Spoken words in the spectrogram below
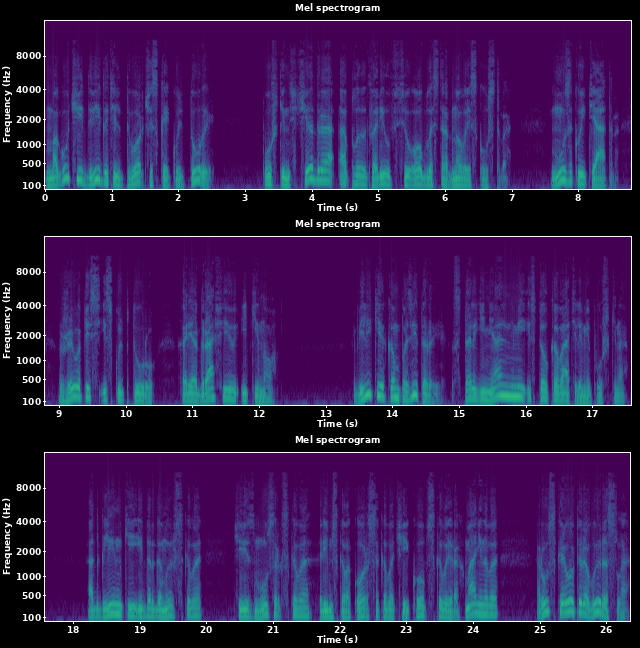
Могучий двигатель творческой культуры, Пушкин щедро оплодотворил всю область родного искусства — музыку и театр, живопись и скульптуру, хореографию и кино — Великие композиторы стали гениальными истолкователями Пушкина. От Глинки и Доргомышского через Мусоргского, Римского-Корсакова, Чайковского и Рахманинова русская опера выросла,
